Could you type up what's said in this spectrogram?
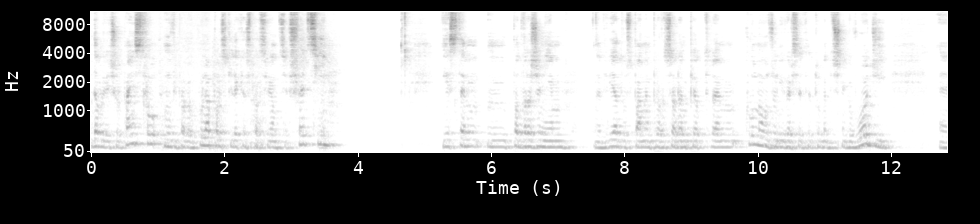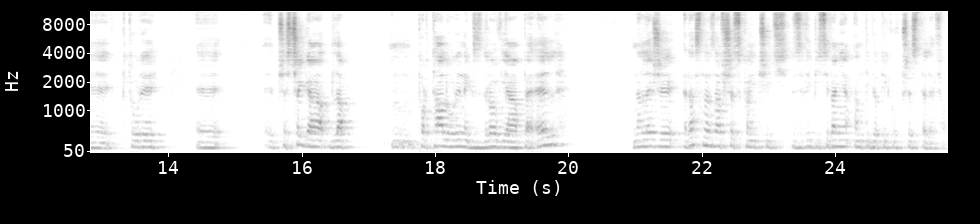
Dobry wieczór Państwu. Mówi Paweł Kula, polski lekarz pracujący w Szwecji. Jestem mm, pod wrażeniem wywiadu z panem profesorem Piotrem Kuną z Uniwersytetu Medycznego w Łodzi, e, który e, e, przestrzega dla mm, portalu rynekzdrowia.pl należy raz na zawsze skończyć z wypisywaniem antybiotyków przez telefon.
